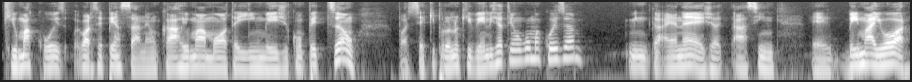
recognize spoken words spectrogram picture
Que uma coisa, agora você pensar, né, um carro e uma moto aí em um mês de competição, pode ser que pro ano que vem eles já tenham alguma coisa, é, né, já, assim, é, bem maior,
